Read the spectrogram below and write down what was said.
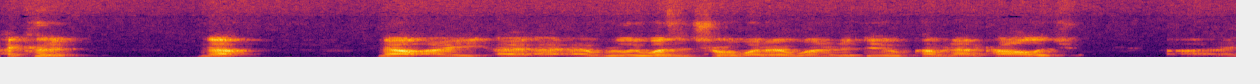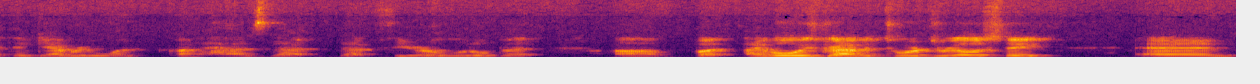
I couldn't. No, no. I, I I really wasn't sure what I wanted to do coming out of college. Uh, I think everyone kind of has that that fear a little bit. Uh, but I've always gravitated towards real estate, and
